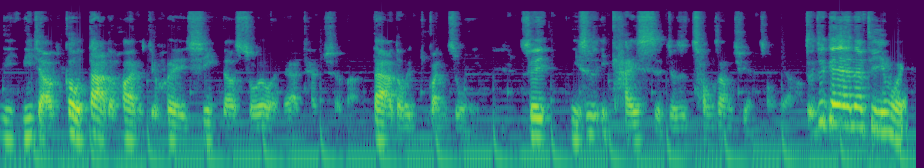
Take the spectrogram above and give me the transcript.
你你只要够大的话，你就会吸引到所有人的 attention 嘛，大家都会关注你，所以你是不是一开始就是冲上去很重要？这就跟 NFT 一模一样，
